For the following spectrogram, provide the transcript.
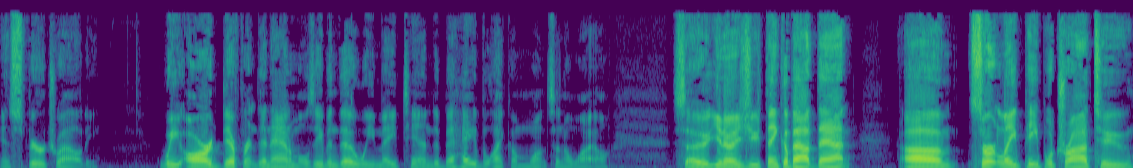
and spirituality. We are different than animals, even though we may tend to behave like them once in a while. So, you know, as you think about that, um, certainly, people try to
